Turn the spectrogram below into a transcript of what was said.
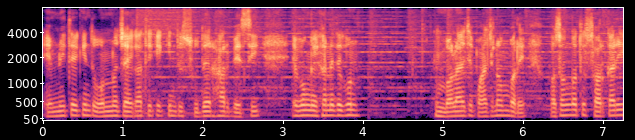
এমনিতে কিন্তু অন্য জায়গা থেকে কিন্তু সুদের হার বেশি। এবং এখানে দেখুন বলা হয়েছে পাঁচ নম্বরে, অসঙ্গত সরকারি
